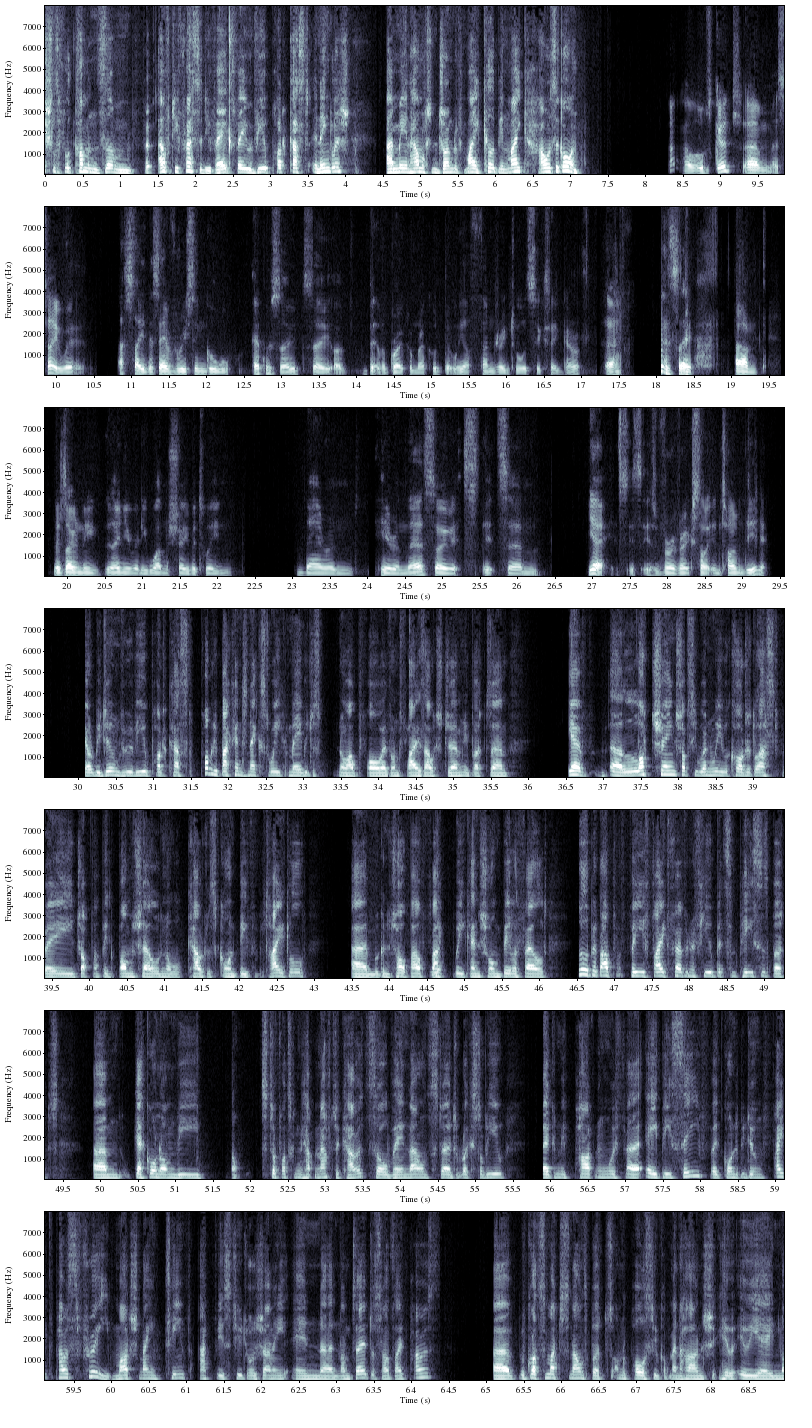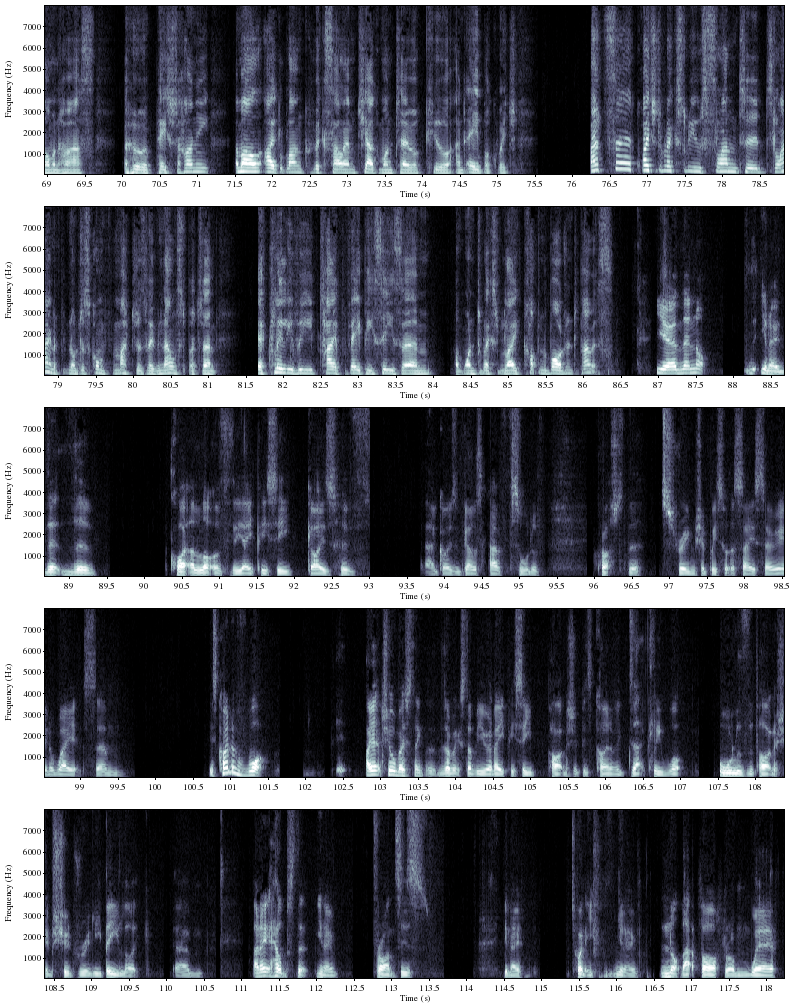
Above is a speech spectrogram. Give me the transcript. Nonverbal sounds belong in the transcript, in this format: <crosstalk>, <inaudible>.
Herzlich willkommen zum Auf die Fresse, die WXW Review Podcast in English. I'm Ian Hamilton, joined with Mike Kilby. Mike, how's it going? Oh, it was good. Um, I say I say this every single episode, so a bit of a broken record, but we are thundering towards sixteen carat. Uh, <laughs> so um, there's only there's only really one show between there and here and there, so it's it's um, yeah, it's, it's it's a very very exciting time of the year. I'll be doing the review podcast probably back into next week, maybe just you know out before everyone flies out to Germany. But um, yeah, a lot changed. Obviously, when we recorded last, they dropped that big bombshell. You know, Carat was going to be for the title. Um, we're going to talk about that yeah. weekend Sean Bielefeld. A little bit about the fight forever and a few bits and pieces, but um, get going on the you know, stuff what's going to be happening after Carat. So they announced uh, WXW they're going to be partnering with uh, APC. They're going to be doing Fight for Paris 3 March 19th at the Studio Gianni in uh, Nanterre, just outside Paris. Uh, we've got some matches announced, but on the post, you've got Metehan, Shigehiro Irie, Norman Harras, Ahura Page Tahani, Amal, Blanc, Rick Salem, Thiago Montero, Cure, and Abuk, which that's uh, quite a WXW slanted lineup, you know, just coming from matches they've announced, but um, clearly the type of APC's um, and want to basically like hopping the border into Paris. Yeah, and they're not. You know, the the quite a lot of the APC guys have uh, guys and girls have sort of crossed the stream, should we sort of say? So in a way, it's um, it's kind of what I actually almost think that the WXW and APC partnership is kind of exactly what all of the partnerships should really be like. Um, and it helps that you know France is you know, 20, you know, not that far from where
